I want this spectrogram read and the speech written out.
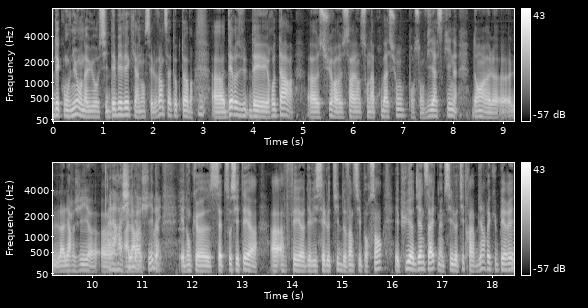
déconvenus, on a eu aussi DBV qui a annoncé le 27 octobre mm. euh, des, des, retards sur son approbation pour son Viaskin dans l'allergie à l'arachide. Et donc cette société a, fait dévisser le titre de 26%. Et puis Gensight, même si le titre a bien récupéré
